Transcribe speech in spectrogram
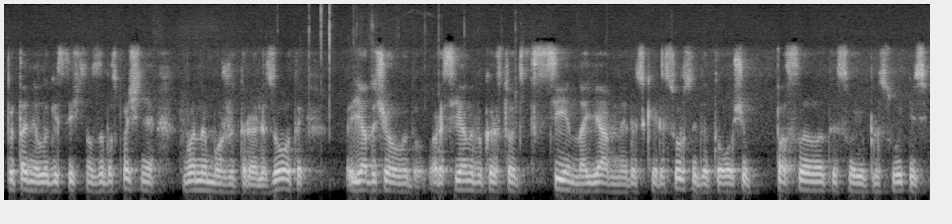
питання логістичного забезпечення вони можуть реалізовувати. Я до чого веду? Росіяни використовують всі наявні людські ресурси для того, щоб посилити свою присутність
